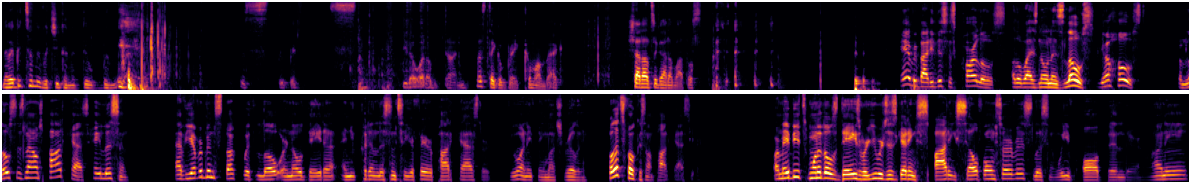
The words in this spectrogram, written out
Now, baby, tell me what you're gonna do with me. stupid. You know what? I'm done. Let's take a break. Come on back. Shout out to Garabatos. hey, everybody. This is Carlos, otherwise known as Los, your host from Los's Lounge Podcast. Hey, listen. Have you ever been stuck with low or no data and you couldn't listen to your favorite podcast or do anything much, really? Well, let's focus on podcasts here. Or maybe it's one of those days where you were just getting spotty cell phone service. Listen, we've all been there. Honey,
